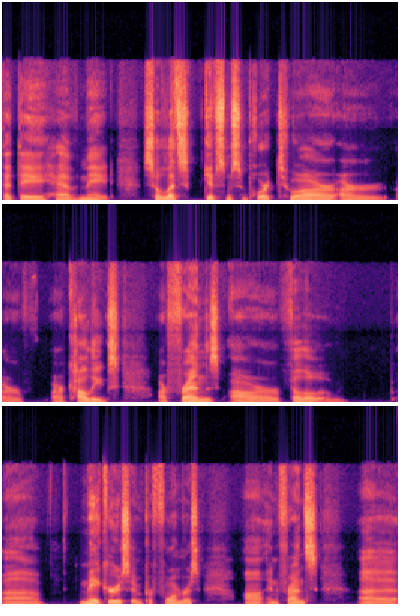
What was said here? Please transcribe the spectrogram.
that they have made. So let's give some support to our our our, our colleagues, our friends, our fellow uh, makers and performers uh, in France. Uh,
